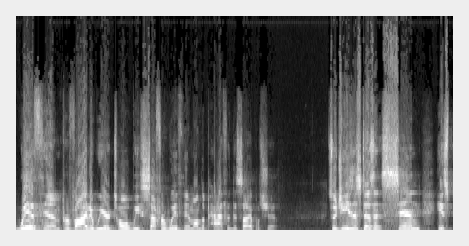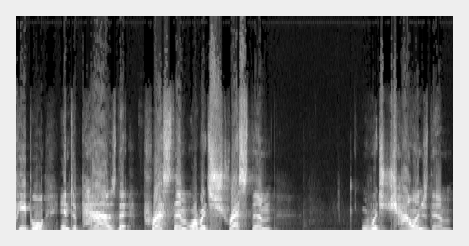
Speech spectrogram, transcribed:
with him, provided we are told we suffer with him on the path of discipleship. So Jesus doesn't send his people into paths that press them or which stress them or which challenge them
